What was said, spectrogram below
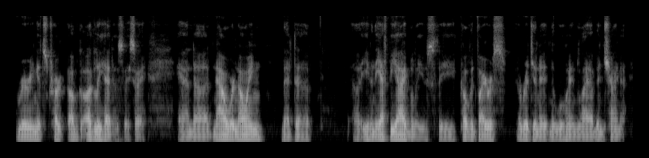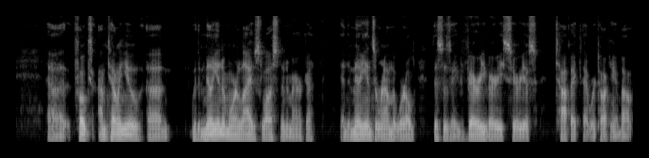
rearing its tr- ugly head, as they say. And uh, now we're knowing that uh, uh, even the FBI believes the COVID virus originated in the Wuhan lab in China. folks, I'm telling you, um, with a million or more lives lost in America and the millions around the world, this is a very, very serious topic that we're talking about.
